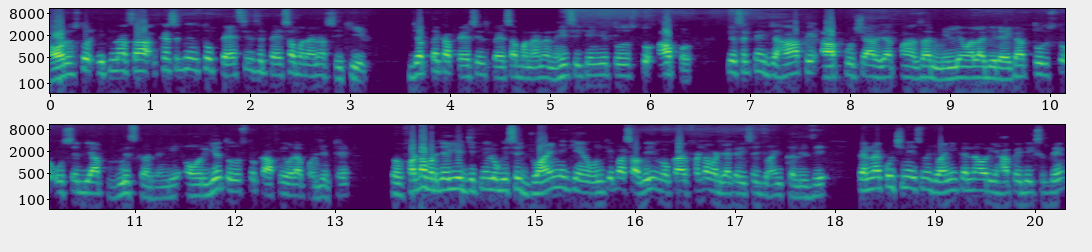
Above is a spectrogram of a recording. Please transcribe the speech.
और दोस्तों इतना सा, कह सकते हैं दोस्तों पैसे से पैसा बनाना सीखिए। जब तक आप पैसे से पैसा बनाना नहीं सीखेंगे तो दोस्तों आप, कह सकते हैं, जहाँ पे आपको चार हज़ार, पाँच हज़ार मिलने वाला भी रहेगा तो दोस्तों उसे भी आप मिस कर देंगे। और ये तो दोस्तों काफ़ी बड़ा प्रोजेक्ट है। तो फटाफट जाइए, जितने लोग इसे ज्वाइन नहीं किए हैं, उनके पास अभी मौका है, फटाफट जाकर इसे ज्वाइन कर लीजिए। करना कुछ नहीं, इसमें ज्वाइनिंग करना और यहाँ पे देख सकते हैं,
